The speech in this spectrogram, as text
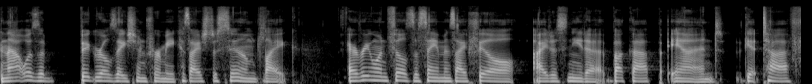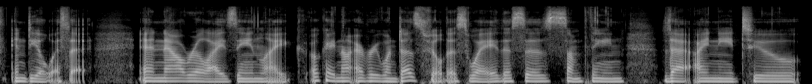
And that was a big realization for me because I just assumed like everyone feels the same as I feel. I just need to buck up and get tough and deal with it. And now realizing, like, okay, not everyone does feel this way. This is something that I need to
